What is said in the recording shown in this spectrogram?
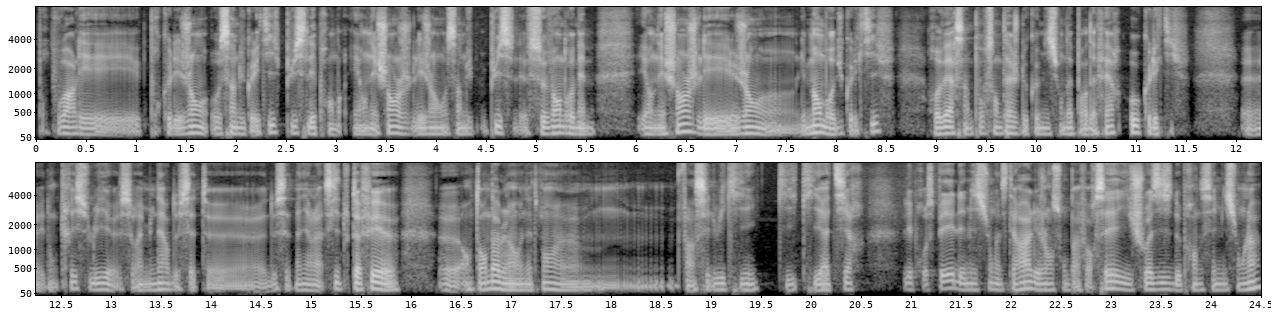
pour pouvoir les, pour que les gens au sein du collectif puissent les prendre. Et en échange, les gens au sein du puissent se vendre eux-mêmes. Et en échange, les gens, les membres du collectif reversent un pourcentage de commission d'apport d'affaires au collectif. Euh, et donc Chris, lui, euh, se rémunère de cette, de cette manière-là. Ce qui est tout à fait entendable, hein, honnêtement. Enfin, c'est lui qui, qui, attire les prospects, les missions, etc. Les gens sont pas forcés, ils choisissent de prendre ces missions-là.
